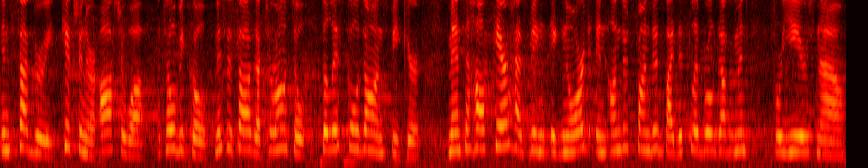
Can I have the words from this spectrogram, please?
in Sudbury, Kitchener, Oshawa, Etobicoke, Mississauga, Toronto, the list goes on, Speaker. Mental health care has been ignored and underfunded by this Liberal government for years now.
